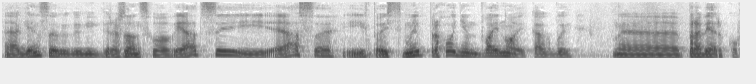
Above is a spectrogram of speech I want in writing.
агентство гражданской авиации и ЭАСА. И, то есть мы проходим двойной как бы, э, проверку.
